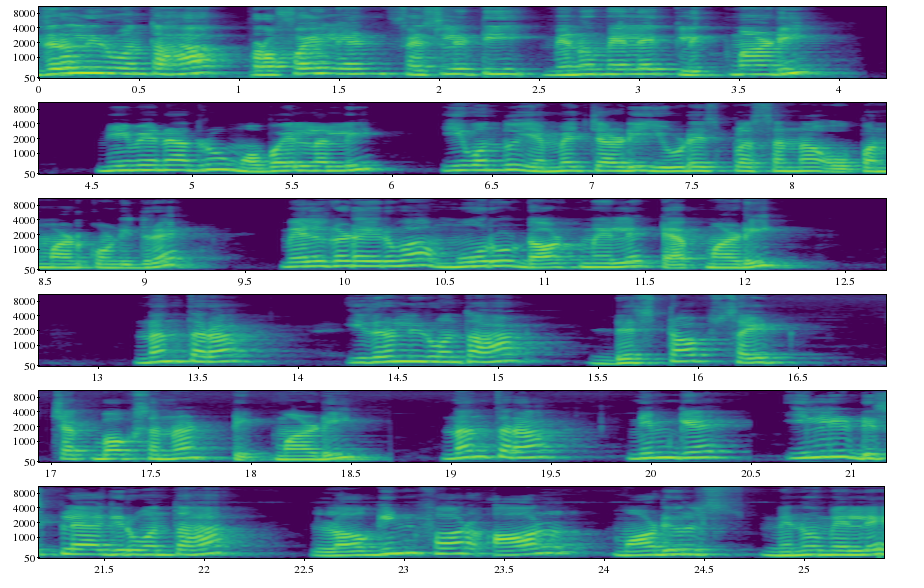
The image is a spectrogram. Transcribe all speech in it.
ಇದರಲ್ಲಿರುವಂತಹ ಪ್ರೊಫೈಲ್ ಅಂಡ್ ಫೆಸಿಲಿಟಿ ಮೆನು ಮೇಲೆ ಕ್ಲಿಕ್ ಮಾಡಿ. ನೀವೇನಾದರೂ ಮೊಬೈಲ್ನಲ್ಲಿ ಈ ಒಂದು M H R D UDISE plus ಅನ್ನ ಓಪನ್ ಮಾಡಿಕೊಂಡಿದ್ರೆ ಮೇಲ್ಗಡೆ ಇರುವ ಮೂರು ಡಾಟ್ ಮೇಲೆ ಟ್ಯಾಪ್ ಮಾಡಿ. ನಂತರ ಇದರಲ್ಲಿರುವಂತಹ ಡೆಸ್ಕ್ಟಾಪ್ ಸೈಟ್ ಚೆಕ್ ಬಾಕ್ಸನ್ನು ಟಿಕ್ ಮಾಡಿ. ನಂತರ ನಿಮಗೆ ಇಲ್ಲಿ ಡಿಸ್ಪ್ಲೇ ಆಗಿರುವಂತಹ login for all modules menu ಮೇಲೆ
